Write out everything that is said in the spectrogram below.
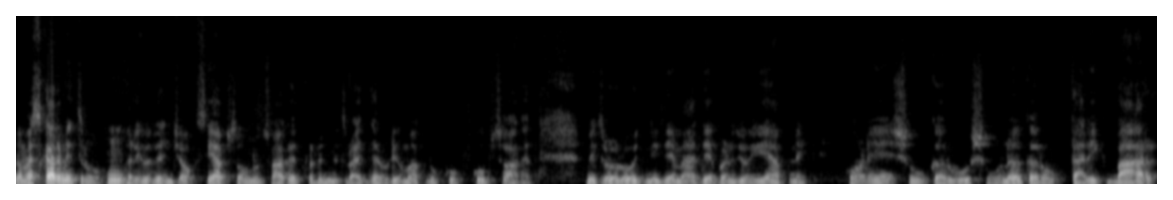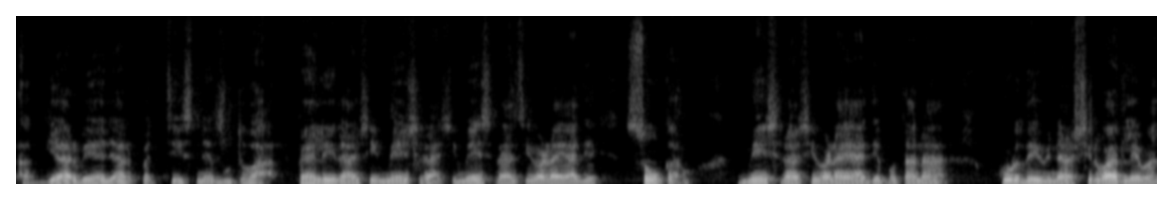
નમસ્કાર મિત્રો, હું હરિવર્ધન ચોકસી, આપ સૌનું સ્વાગત કરું છું. મિત્રો, આજના વિડીયોમાં આપનું ખૂબ ખૂબ સ્વાગત. મિત્રો, રોજની જેમ આજે પણ જોઈએ આપને કોણે શું કરવું, શું ન કરવું. તારીખ બાર અગિયાર બે હજાર પચીસને બુધવાર. પહેલી રાશિ મેષ રાશિ. મેષ રાશિવાળાએ આજે શું કરવું? મેષ રાશિવાળાએ આજે પોતાના કુળદેવીના આશીર્વાદ લેવા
